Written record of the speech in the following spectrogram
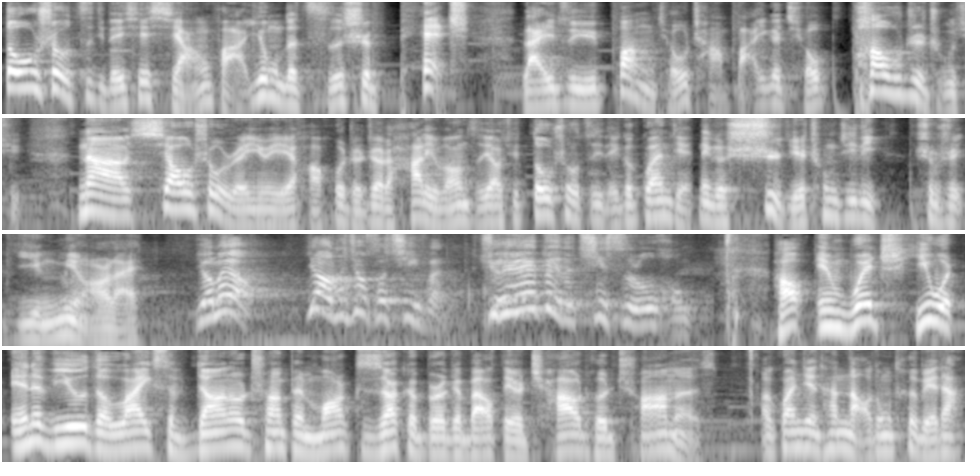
兜售自己的一些想法，用的词是 pitch，来自于棒球场，把一个球抛掷出去。那销售人员也好，或者这的哈利王子要去兜售自己的一个观点，那个视觉冲击力是不是迎面而来？有没有？要的就是气氛，绝对的气势如虹。好，in which he would interview the likes of Donald Trump and Mark Zuckerberg about their childhood traumas。啊，关键他脑洞特别大。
